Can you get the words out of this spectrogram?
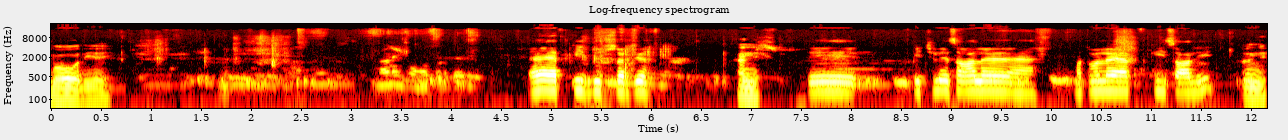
ਬਹੁਤ ਵਧੀਆ ਜੀ। ਇਹ ਐਤਕੀ ਦੂਸਰ 'ਚ। ਹਾਂਜੀ। ਤੇ ਪਿਛਲੇ ਸਾਲ ਮਤਲਬ ਐਤਕੀ ਸਾਲ ਹੀ ਹਾਂਜੀ।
